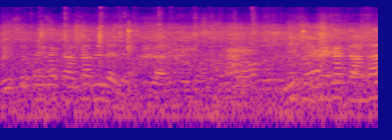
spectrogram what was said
बीस रुपये का कांदा भी ले लो। बीस रुपये का कांदा।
